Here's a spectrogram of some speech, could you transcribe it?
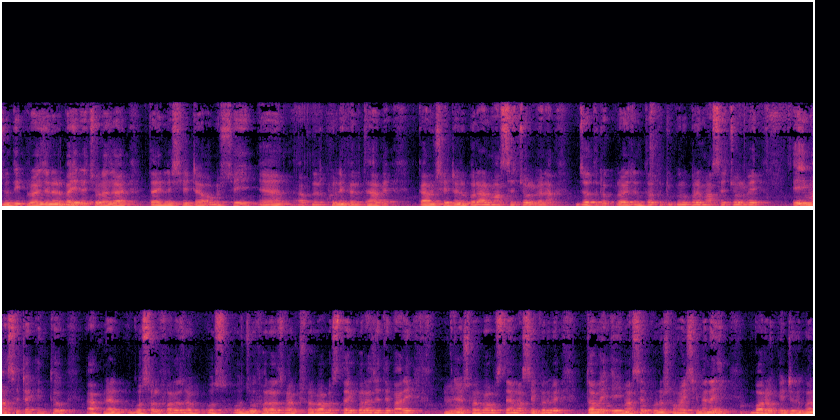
যদি প্রয়োজনের বাইরে চলে যায় তাহলে সেটা অবশ্যই আপনার খুলে ফেলতে হবে। কারণ সেটার উপর আর মাসে চলবে না। যতটুকু প্রয়োজন ততটুকুর উপরে মাসে চলবে। এই মাসেটা কিন্তু আপনার গোসল ফরজ হোক অজু ফরজ হোক, সর্বাবস্থায় করা যেতে পারে। সর্বাবস্থায় মাসে করবে। তবে এই মাসের কোনো সময়সীমা নেই, বরং এটির উপর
